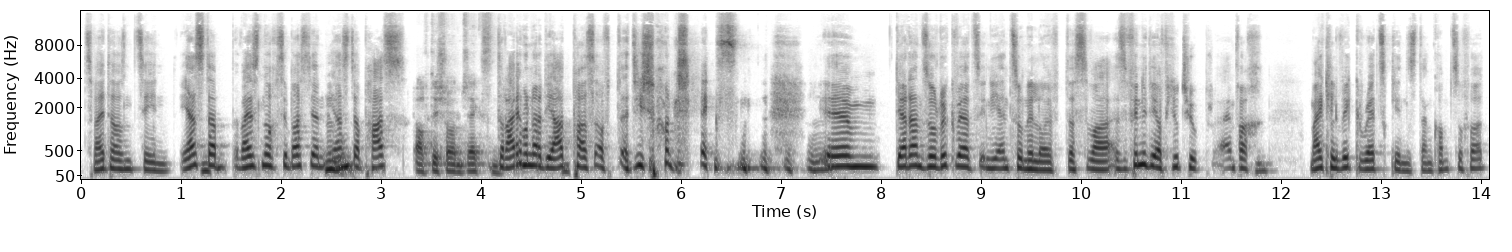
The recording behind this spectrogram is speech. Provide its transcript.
2010. Erster, mhm. weiß noch, Sebastian, mhm. erster Pass. Auf Deshaun Jackson. 300 Yard Pass auf Deshaun Jackson. mhm. ähm, der dann so rückwärts in die Endzone läuft. Das war, also findet ihr auf YouTube einfach mhm. Michael Vick Redskins, dann kommt sofort.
